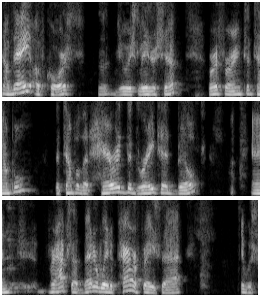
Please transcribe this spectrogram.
Now they, of course, the Jewish leadership, were referring to temple the temple that Herod the Great had built. And perhaps a better way to paraphrase that, it was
